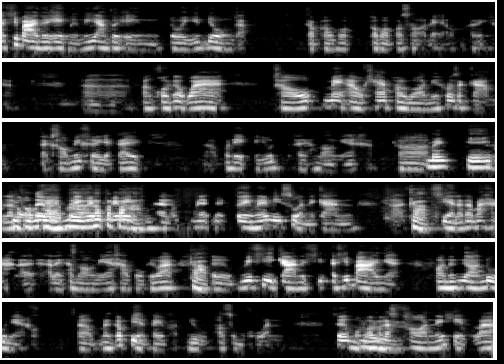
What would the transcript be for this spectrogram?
อธิบายตัวเองหรือนิยามตัวเอง โดยยึดโยงกับกับกปกปปสแล้วอะไรครับบางคนก็บอกว่าเขาไม่เอาแค่พรบนิรโทษกรรม แต่เขาไม่เคยอยากได้ พลเอกประยุทธ์อะไรทำนองเนี้ยครับ ก็ไม่มีแล้วมีก็ของตัวแถเองมตัวเองมาไม่รัฐไม่ประมีหารเอ่อไม่ไม่ตัวเองไม่ได้มีส่วนในการเอ่อครับเชียร์รัฐประหารอะไรอะไรทำนองเนี้ยครับ ผมคิดว่าครับเออวิธีการอธิบายเนี่ย พอนึกย้อนดูเนี่ยเออมันก็เปลี่ยนไปอยู่พอสมควร ซึ่งผมว่ามันก็สะท้อนให้เห็นว่า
